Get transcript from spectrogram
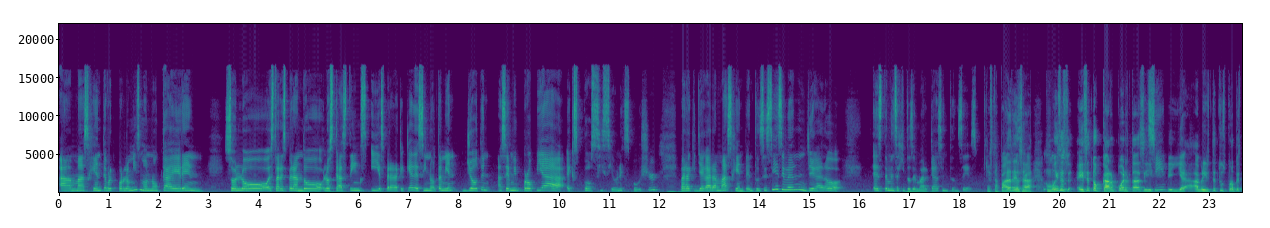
a más gente, porque por lo mismo, no caer en solo estar esperando los castings y esperar a que quede, sino también yo hacer mi propia exposición, exposure, para que llegara más gente. Entonces sí, sí me han llegado este mensajitos de marcas, entonces. Está padre, o sea, como dices, ese tocar puertas y, y abrirte tus propias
